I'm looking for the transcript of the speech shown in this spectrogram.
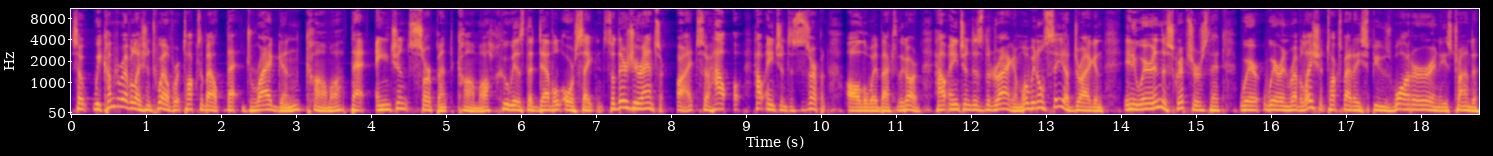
So we come to Revelation 12 where it talks about that dragon, comma, that ancient serpent, comma, who is the devil or Satan. So there's your answer. All right. So how, how ancient is the serpent? All the way back to the garden. How ancient is the dragon? Well, we don't see a dragon anywhere in the scriptures that where, where in Revelation it talks about he spews water and he's trying to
